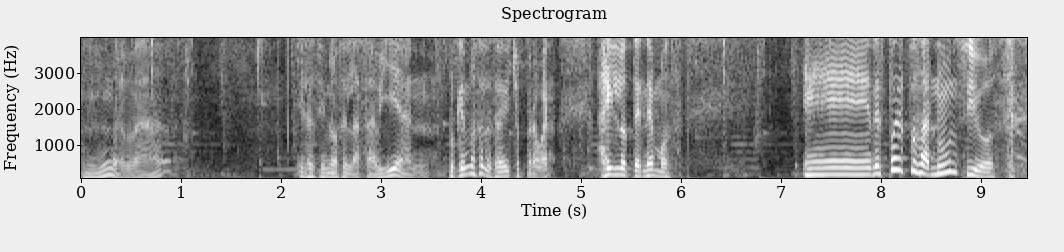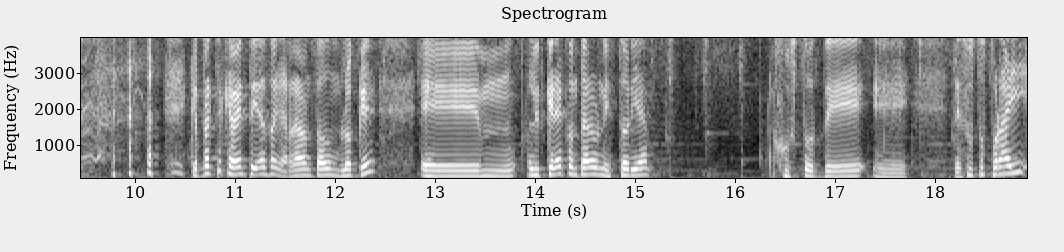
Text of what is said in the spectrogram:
Mm, ¿Verdad? Esa sí no se la sabían. ¿Por qué no se las había dicho? Pero bueno, ahí lo tenemos. Eh, después de estos anuncios, que prácticamente ya se agarraron todo un bloque, eh, les quería contar una historia justo de, eh, de sustos. Por ahí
